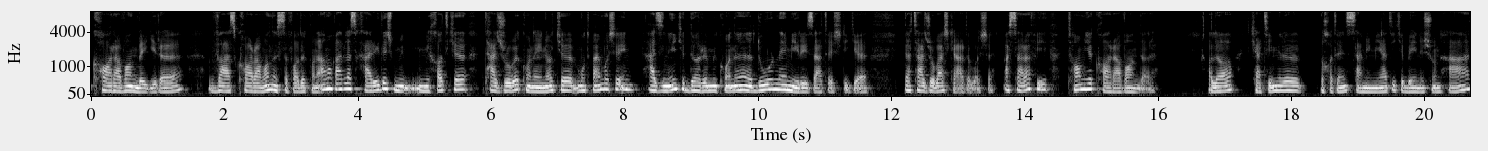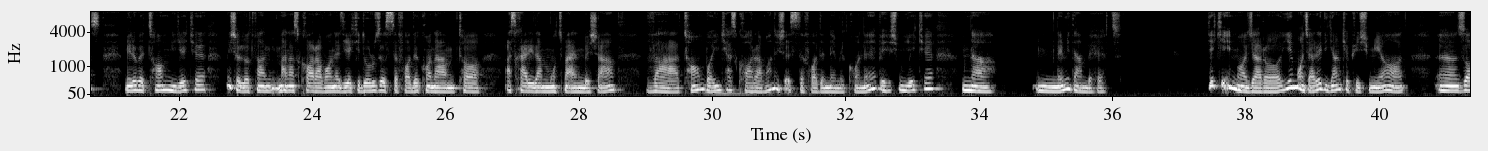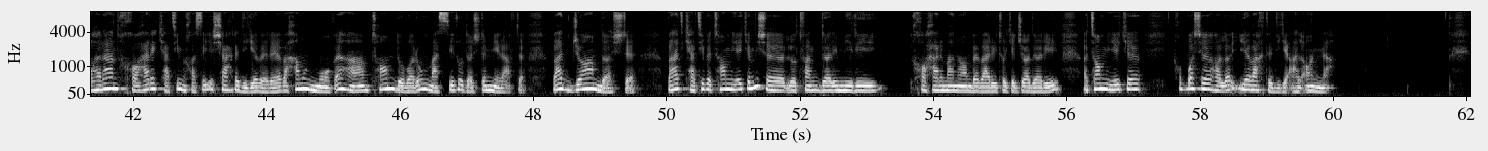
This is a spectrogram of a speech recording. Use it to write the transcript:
کاروان بگیره و از کاروان استفاده کنه. اما قبل از خریدش می‌خواد که تجربه کنه اینا که مطمئن باشه این هزینه ای که داره می‌کنه دور نمیریزتش دیگه در تجربهش کرده باشه. از طرفی تام یه کاروان داره. حالا کتی میره به خاطر این صمیمیتی که بینشون هست میره به تام میگه که میشه لطفا من از کاروانت یکی دو روز استفاده کنم تا از خریدم مطمئن بشم. و تام با اینکه از کاروانش استفاده نمی‌کنه بهش میگه که نه نمیدم بهت. یکی این ماجرا یه ماجرای دیگه هم که پیش میاد ظاهرا خواهر کتی می‌خواسته یه شهر دیگه بره و همون موقع هم تام دوباره اون مسیر رو داشته می‌رفته. بعد جا هم داشته. بعد کتی به تام میگه که میشه لطفا داری میری خواهر منو هم ببری تو که جا داری؟ و تام میگه که خب باشه حالا یه وقت دیگه الان نه.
